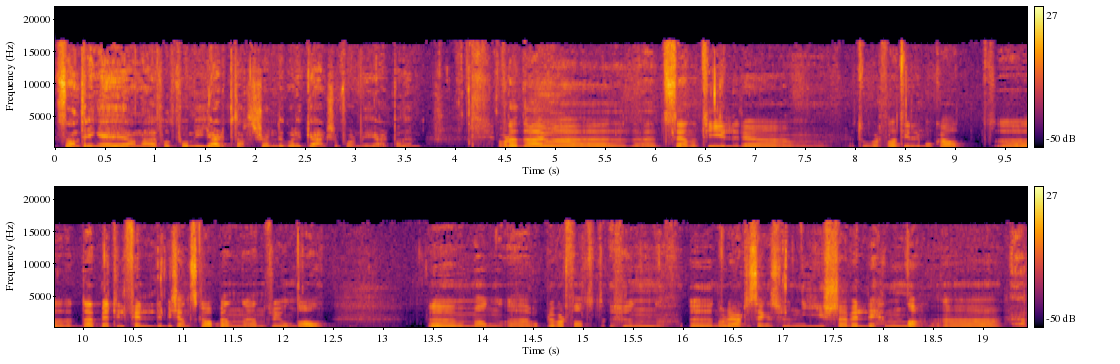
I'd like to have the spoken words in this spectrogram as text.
så han, trenger, han har fått, for mye hjelp. da. Selv om det går litt gærent, så får han mye hjelp av dem. Ja, for det, det, er jo uh, et scene tidligere Jeg tror i hvert fall det er tidligere i boka at uh, det er et mer tilfeldig bekjentskap enn en fru Jondal. Uh, man opplever i hvert fall at hun når det er til sengs, hun gir seg veldig hen. da. Ja.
